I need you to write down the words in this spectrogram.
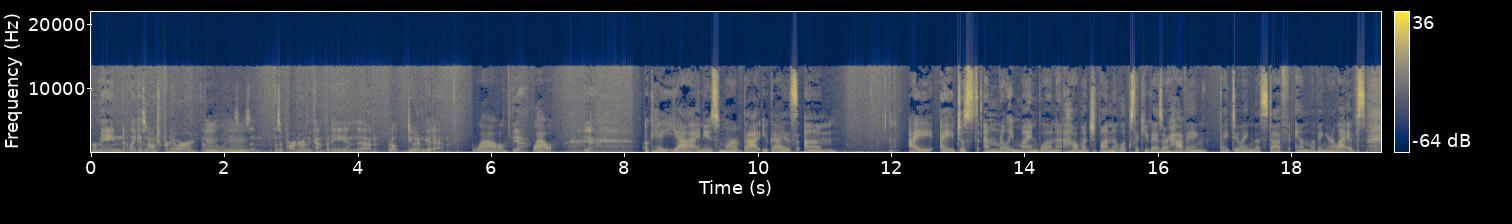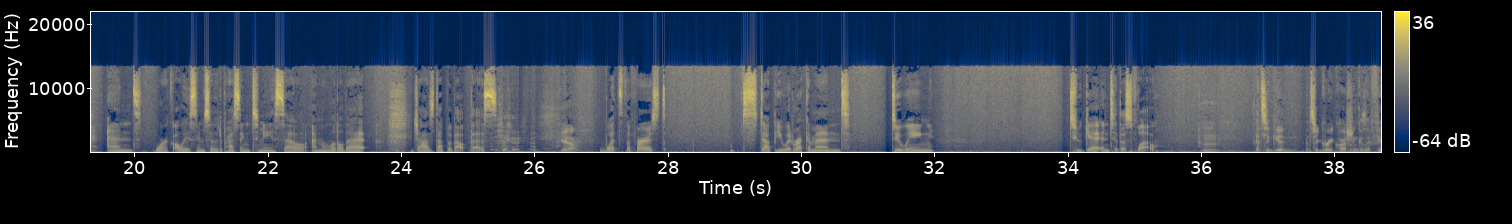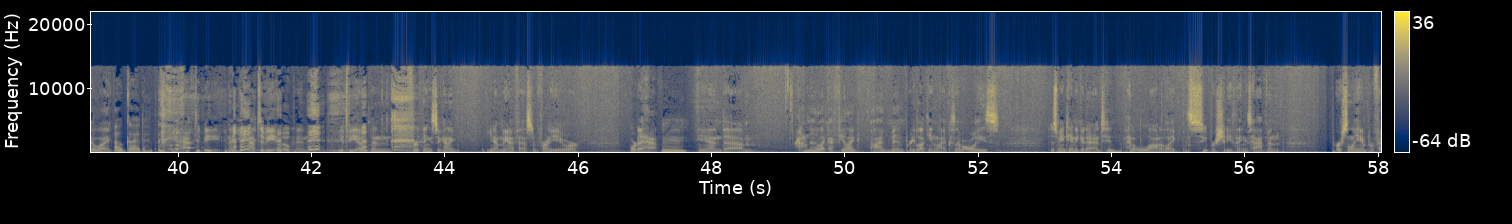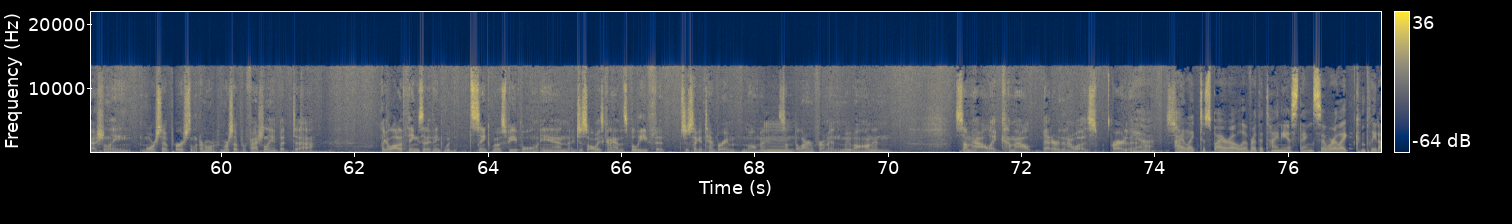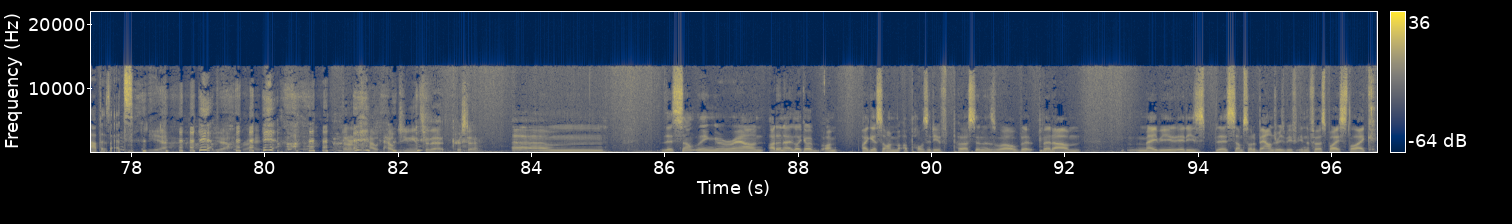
remain like as an entrepreneur in a lot of ways as a as a partner in the company, and um, but I'll do what I'm good at. Wow. Yeah, Wow. yeah. Okay, yeah, I need some more of that, you guys. Um, I I just am really mind blown at how much fun it looks like you guys are having by doing this stuff and living your lives. And work always seems so depressing to me, so I'm a little bit jazzed up about this. Yeah. What's the first step you would recommend doing to get into this flow? It's a good. It's a great question because I feel like Oh, good. you have to be. No, you have to be open. You have to be open for things to kind of, you know, manifest in front of you or, or to happen. And um, I don't know. Like I feel like I've been pretty lucky in life because I've always just maintained a good attitude. I've had a lot of like super shitty things happen, personally and professionally. More so personally, or more more so professionally, but. Uh, like a lot of things that I think would sink most people, and I just always kind of have this belief that it's just like a temporary moment, and something to learn from it and move on, and somehow like come out better than I was prior to that. Yeah. So- I like to spiral over the tiniest things. So we're like complete opposites. Yeah, yeah, right. I don't know how how would you answer that, Christo? Um, there's something around. I don't know. Like I, I'm. I guess I'm a positive person as well. But but um, maybe it is. There's some sort of boundaries in the first place. Like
